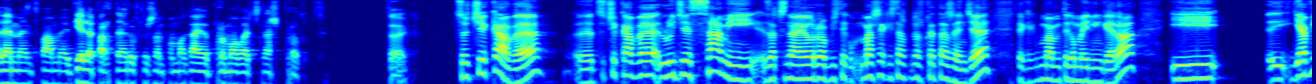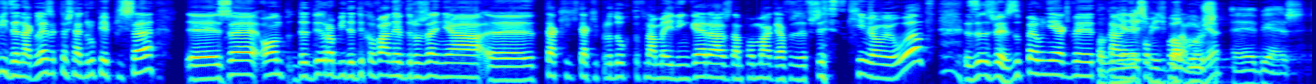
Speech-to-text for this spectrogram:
element, mamy wiele partnerów, którzy nam pomagają promować nasz produkt. Tak. Co ciekawe, e, co ciekawe, ludzie sami zaczynają robić tego. Masz jakieś na przykład narzędzie, tak jak mamy tego mailingera, i ja widzę nagle, że ktoś na grupie pisze, e, że on dedy robi dedykowane wdrożenia e, takich takich produktów na mailingera, że nam pomaga ze wszystkim. Ja mówię, what? Z, wiesz, zupełnie jakby totalnie Powinieneś po, mieć Bogusz, wiesz,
